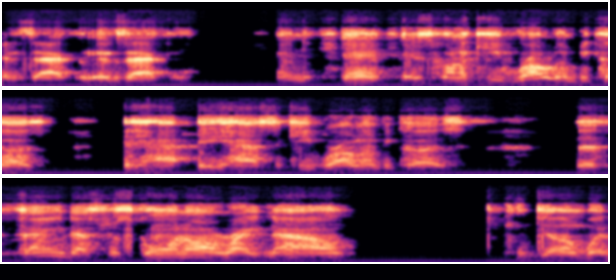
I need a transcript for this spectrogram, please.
Exactly. Exactly. And and it's going to keep rolling because it ha- it has to keep rolling because the thing that's what's going on right now, dealing with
